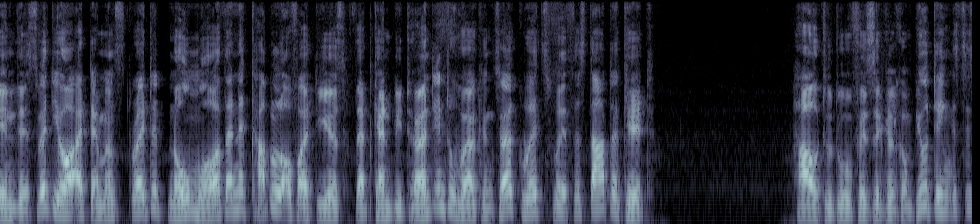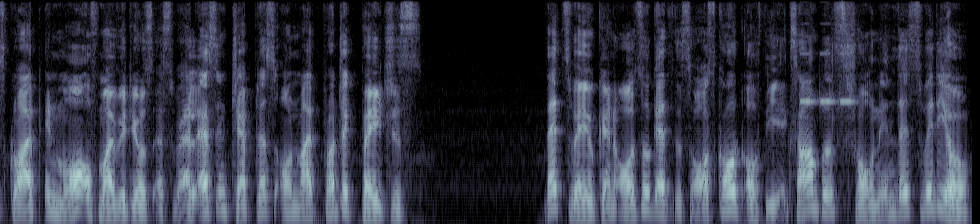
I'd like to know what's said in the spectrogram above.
In this video I demonstrated no more than a couple of ideas that can be turned into working circuits with the starter kit. How to do physical computing is described in more of my videos as well as in chapters on my project pages. That's where you can also get the source code of the examples shown in this video.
